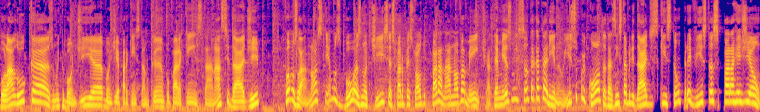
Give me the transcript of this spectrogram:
Olá, Lucas. Muito bom dia. Bom dia para quem está no campo, para quem está na cidade. Vamos lá, nós temos boas notícias para o pessoal do Paraná novamente, até mesmo em Santa Catarina. Isso por conta das instabilidades que estão previstas para a região.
